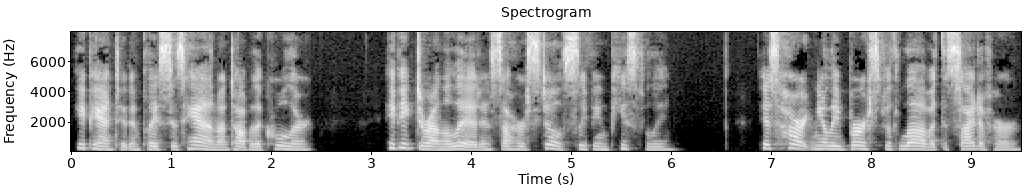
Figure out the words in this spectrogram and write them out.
He panted and placed his hand on top of the cooler. He peeked around the lid and saw her still sleeping peacefully. His heart nearly burst with love at the sight of her.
